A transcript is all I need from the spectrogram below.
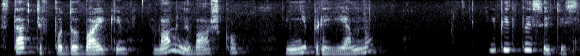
ставте вподобайки. Вам не важко, мені приємно. І підписуйтесь.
